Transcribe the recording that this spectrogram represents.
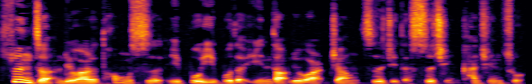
顺着六二的同时，一步一步的引导六二将自己的事情看清楚，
